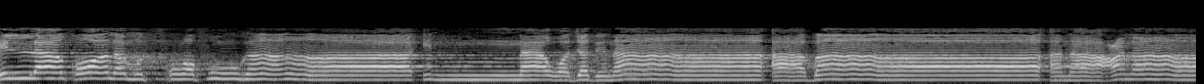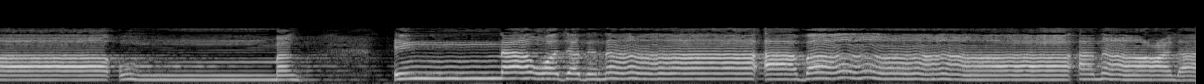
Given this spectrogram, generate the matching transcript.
إلا قال مترفوها إنا وجدنا آباءنا على أمة إن إنا وجدنا آباءنا على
